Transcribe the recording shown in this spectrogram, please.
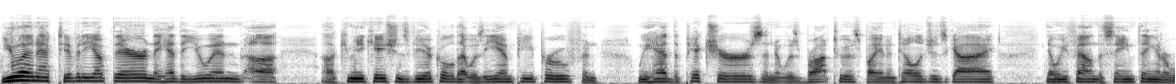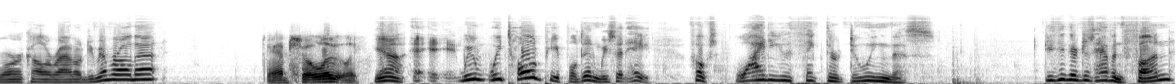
UN activity up there? And they had the UN uh, uh, communications vehicle that was EMP proof, and we had the pictures, and it was brought to us by an intelligence guy. Then we found the same thing in Aurora, Colorado. Do you remember all that? Absolutely. Yeah, it, it, we we told people, didn't we? we? Said, hey, folks, why do you think they're doing this? Do you think they're just having fun?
